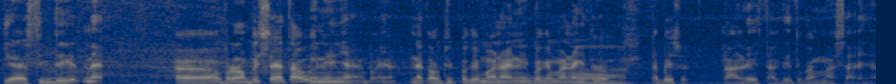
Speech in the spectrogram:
ya sedikit-sedikit net eh, front office saya tahu ininya apa ya, net audit bagaimana ini, bagaimana gitu loh. Tapi lali tadi tukang masak ya.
